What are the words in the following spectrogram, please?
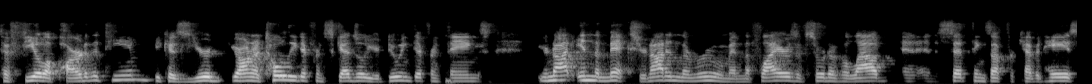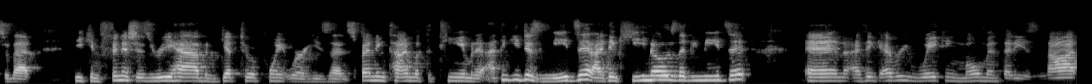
to feel a part of the team because you're you're on a totally different schedule you're doing different things. You're not in the mix you're not in the room and the flyers have sort of allowed and, and set things up for kevin hayes so that he can finish his rehab and get to a point where he's uh, spending time with the team and i think he just needs it. I think he knows that he needs it. And I think every waking moment that he's not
